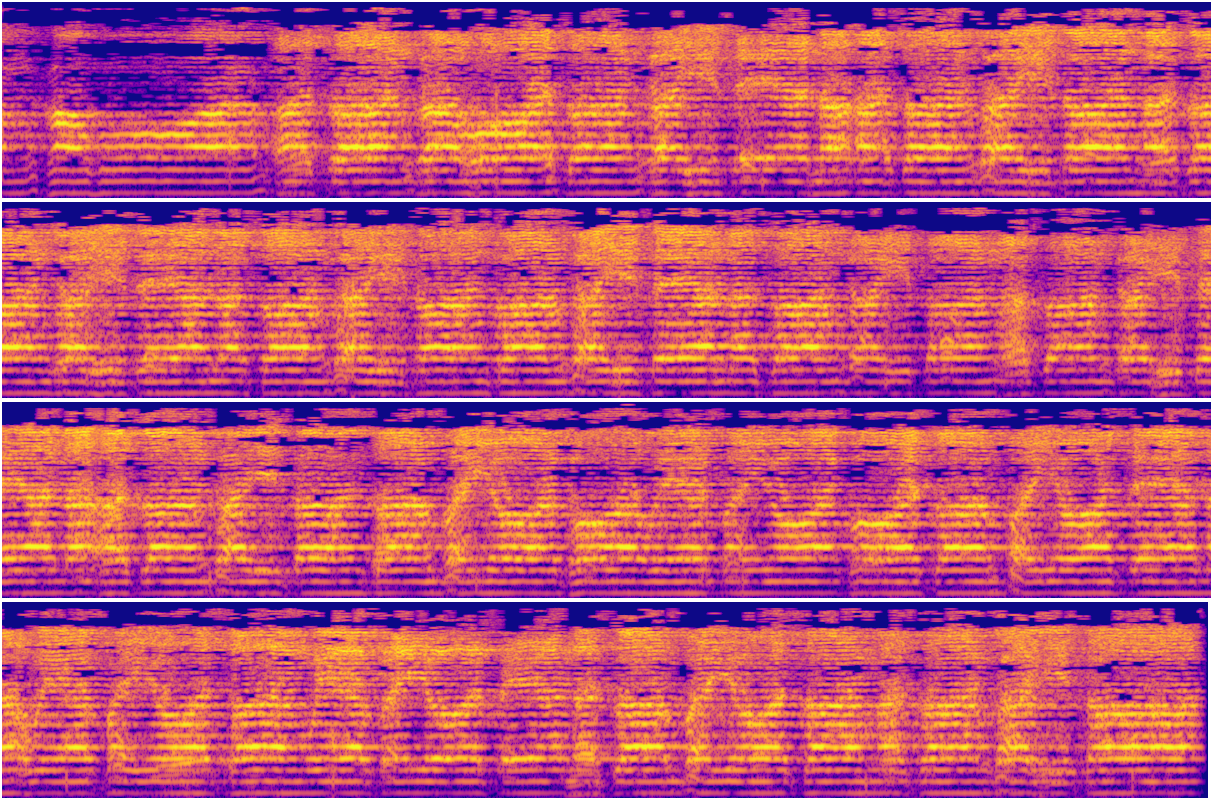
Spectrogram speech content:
ังฆโหอสังฆโหสังฆหิเตนะอสังฆหิตังอสังฆหิเตนะสังฆหิตังสังฆหิเตนะสังฆหิตังอสังฆหิเตนะอสังฆหิตังสัมปโยโคเวปโยโคสัมปโยเตนะเวปโยตังเว ประโยชน์เสนสัมประโยชน์สัมมาสังกาตา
